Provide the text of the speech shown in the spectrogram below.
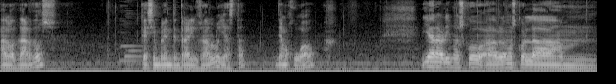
a los dardos. Que simplemente entrar y usarlo, ya está. Ya hemos jugado. Y ahora abrimos hablamos con la mm,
